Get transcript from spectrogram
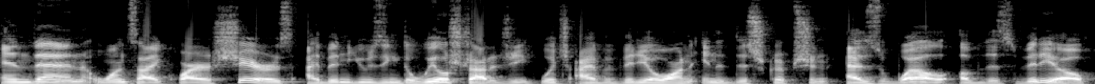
And then once I acquire shares, I've been using the wheel strategy, which I have a video on in the description as well of this video.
